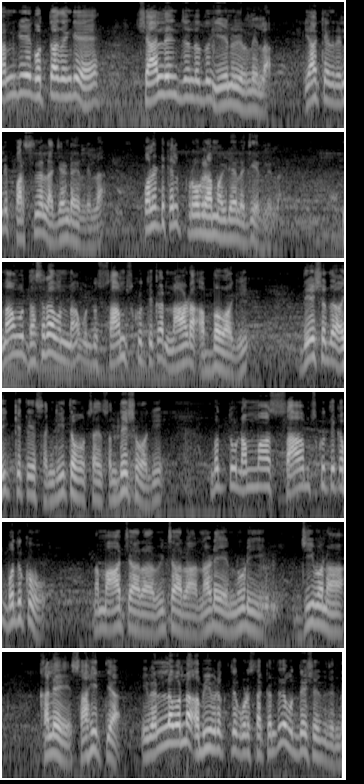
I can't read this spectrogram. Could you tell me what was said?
ನನಗೆ ಗೊತ್ತಾದಂಗೆ ಚಾಲೆಂಜ್ ಅನ್ನೋದು ಏನೂ ಇರಲಿಲ್ಲ. ಯಾಕೆಂದರೆ ಇಲ್ಲಿ ಪರ್ಸನಲ್ ಅಜೆಂಡಾ ಇರಲಿಲ್ಲ. ಪೊಲಿಟಿಕಲ್ ಪ್ರೋಗ್ರಾಮ್ ಐಡಿಯಾಲಜಿ ಇರಲಿಲ್ಲ. ನಾವು ದಸರಾವನ್ನು ಒಂದು ಸಾಂಸ್ಕೃತಿಕ ನಾಡ ಹಬ್ಬವಾಗಿ, ದೇಶದ ಐಕ್ಯತೆ ಸಂಗೀತ ಸಂದೇಶವಾಗಿ ಮತ್ತು ನಮ್ಮ ಸಾಂಸ್ಕೃತಿಕ ಬದುಕು, ನಮ್ಮ ಆಚಾರ, ವಿಚಾರ, ನಡೆ, ನುಡಿ, ಜೀವನ, ಕಲೆ, ಸಾಹಿತ್ಯ ಇವೆಲ್ಲವನ್ನು ಅಭಿವ್ಯಕ್ತಿಗೊಳಿಸ್ತಕ್ಕಂಥದ್ದೇ ಉದ್ದೇಶ ಇದರಿಂದ,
